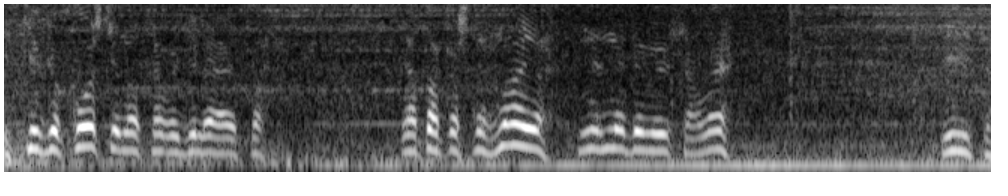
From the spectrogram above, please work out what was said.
і скільки коштів на це виділяється. Я також не знаю, не, не дивився, але дивіться,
